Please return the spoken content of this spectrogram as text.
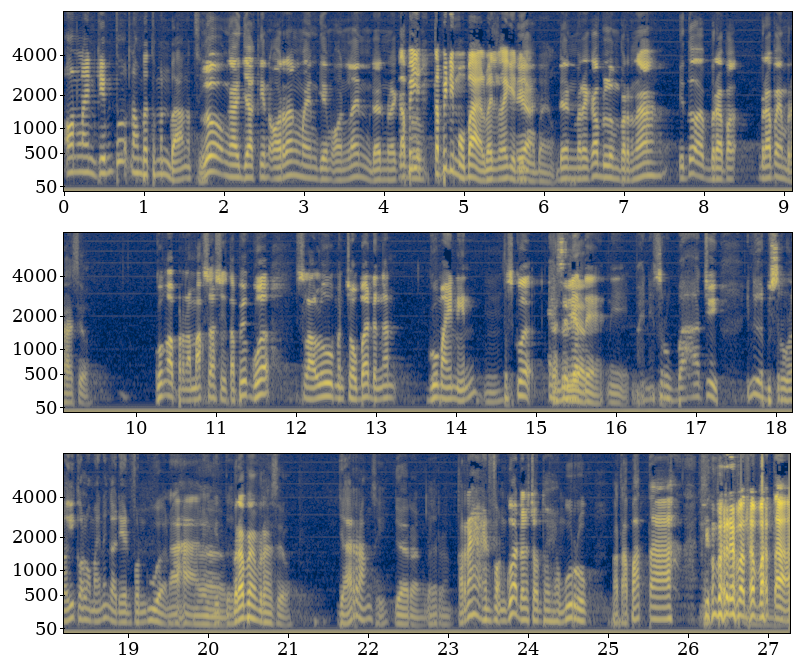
online game tuh nambah teman banget sih. Lu ngajakin orang main game online dan mereka tapi belum tapi di mobile balik lagi di Iya, mobile. dan mereka belum pernah itu berapa berapa yang berhasil? Gue nggak pernah maksa sih, tapi gue selalu mencoba dengan gue mainin, Hmm. terus gue eh Kasih lihat. deh, nih mainnya seru banget cuy. Ini lebih seru lagi kalau mainnya nggak di handphone gue. Nah, Nah, gitu. Berapa yang berhasil? Jarang sih, Jarang. jarang. Karena handphone gue adalah contoh yang buruk, patah-patah, gambarnya patah-patah,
